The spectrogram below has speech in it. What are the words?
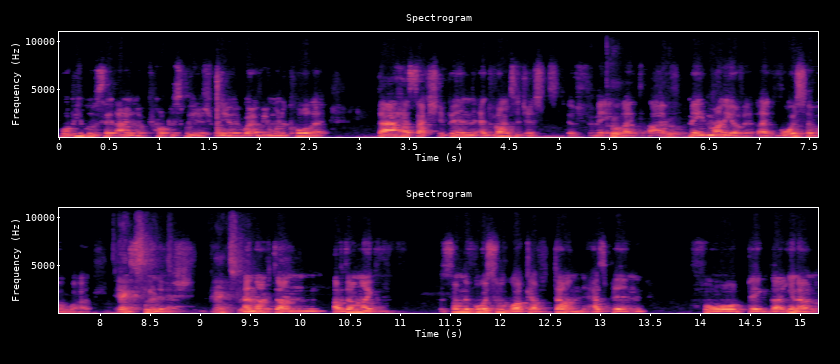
what people say, I don't know, proper Swedish, you know, whatever you want to call it, that has actually been advantageous for me. Cool. Like I've cool. made money of it, like voiceover work. Excellent. Swedish. Excellent. And I've done, I've done like some of the voiceover work I've done has been for big, like you know,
